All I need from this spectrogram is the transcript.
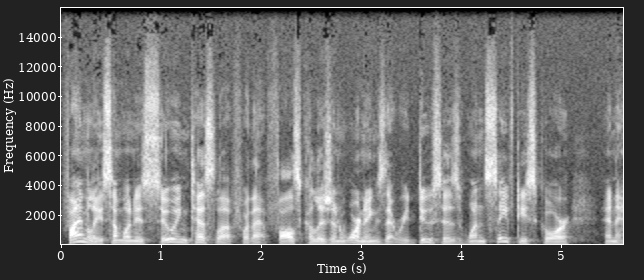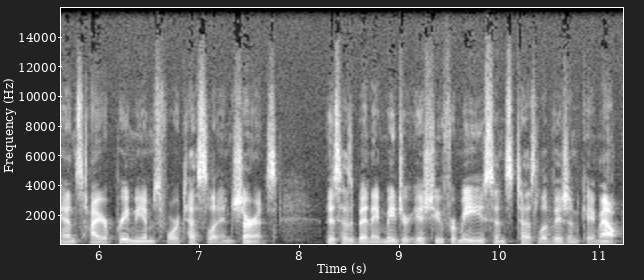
Finally, someone is suing Tesla for that false collision warnings that reduces one's safety score and hence higher premiums for Tesla insurance. This has been a major issue for me since Tesla Vision came out,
